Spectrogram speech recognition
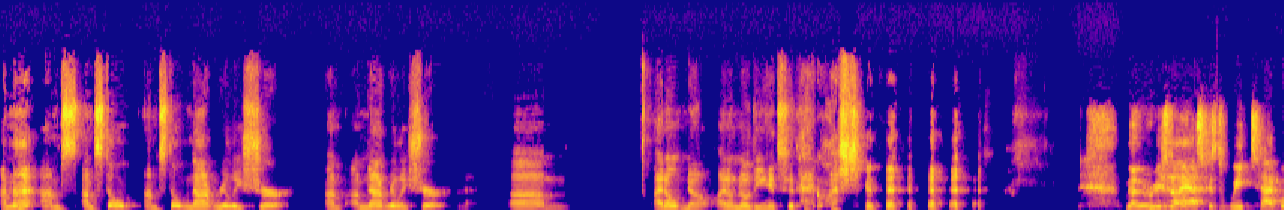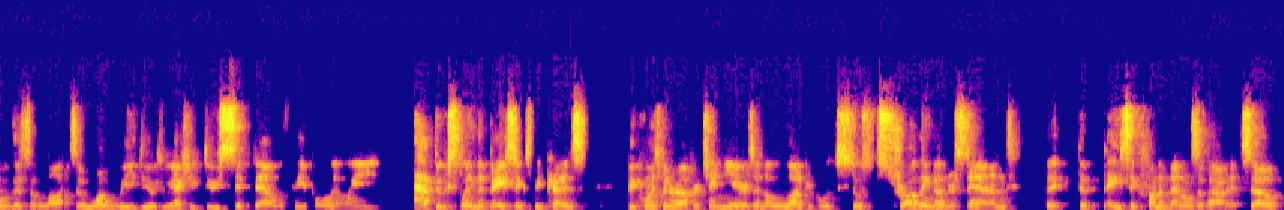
I'm not. I'm. I'm still. I'm still not really sure. I'm. I'm not really sure. Um, I don't know. I don't know the answer to that question. Now, the reason I ask is we tackle this a lot. So, what we do is we actually do sit down with people and we have to explain the basics because Bitcoin's been around for 10 years and a lot of people are still struggling to understand the, the basic fundamentals about it. So,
